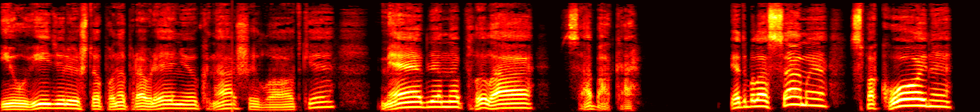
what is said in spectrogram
и увидели, что по направлению к нашей лодке медленно плыла собака. Это была самая спокойная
